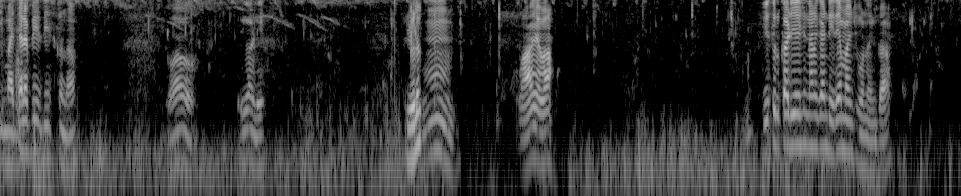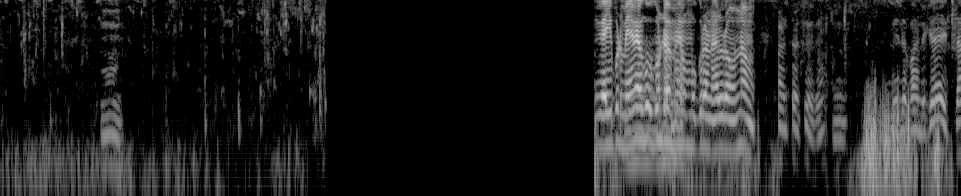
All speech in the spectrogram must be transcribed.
ఈ మధ్యలో పీస్ తీసుకుందాం. వావ్ ఇదిగోండి. వాగేవా పీసులు కట్ చేసిన దానికంటే ఇదే మంచిగా ఉన్నది ఇంకా. ఇక ఇప్పుడు మేమే కూకుంటాం మేము ముగ్గురు నలుగురు ఉన్నాం పండుగ ఇట్లా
